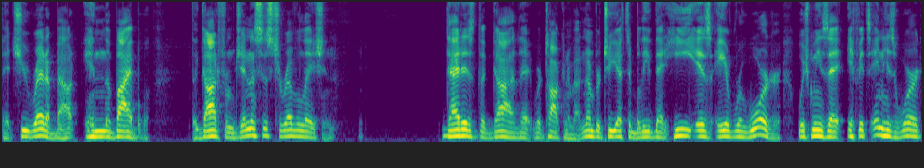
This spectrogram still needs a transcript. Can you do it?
that you read about in the Bible, the God from Genesis to Revelation. That is the God that we're talking about. Number two, you have to believe that He is a rewarder, which means that if it's in His word,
